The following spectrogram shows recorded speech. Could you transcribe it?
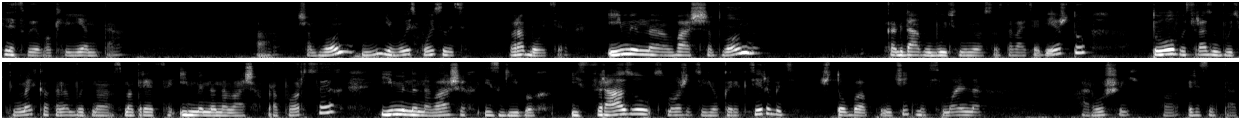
для своего клиента а, шаблон и его использовать в работе. Именно ваш шаблон, когда вы будете на него создавать одежду, то вы сразу будете понимать, как она будет на, смотреться именно на ваших пропорциях, именно на ваших изгибах. И сразу сможете ее корректировать, чтобы получить максимально хороший э, результат.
